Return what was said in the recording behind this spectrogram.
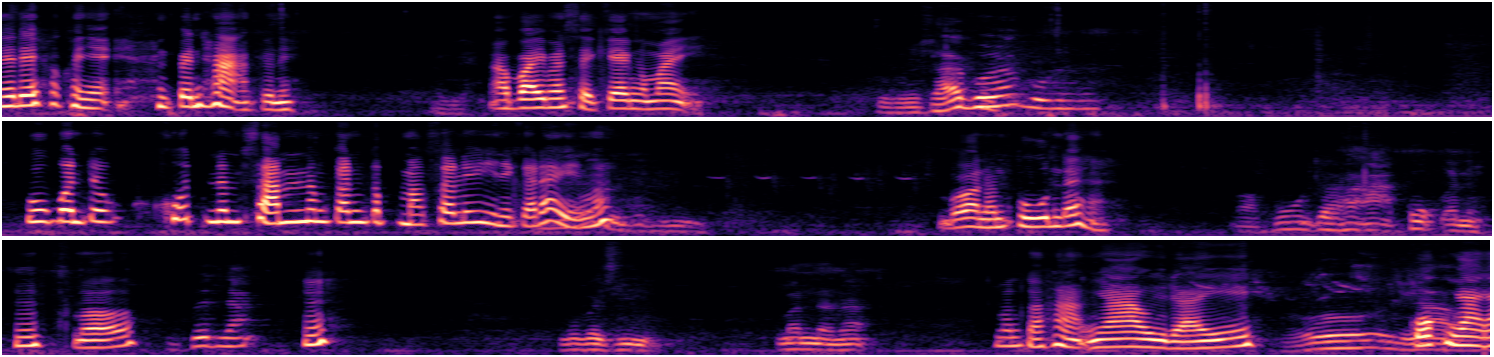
นี่เด้พักขะแยะมันเป็นหากอยู่นี่เอาใบมันใส่แกงกับไม้ใช้เพื่อบุญปลูกมันจะคุดน้ำซ้ำน้ำกันกับหมักซาลีนี่ก็ได้เห็นไหมบ่อนั้นปูนได้อปูจะหาคุกอันนี้หึบ่เป็นยังหึบุญไปสิมันน่ะนะมันก็หากยาวอยู่ไดเออกกใหญ่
